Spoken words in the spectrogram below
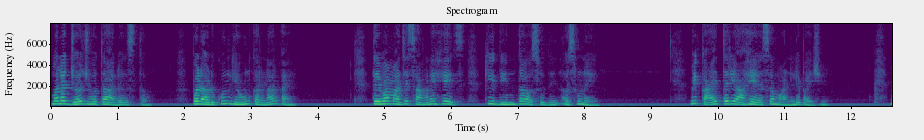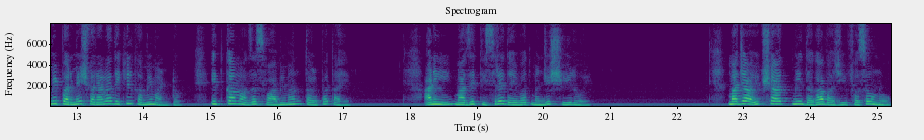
मला जज होता आलं असतं. पण अडकून घेऊन करणार काय? तेव्हा माझे सांगणे हेच की दिनता असू दे असू नये. मी काय तरी आहे असं मानले पाहिजे. मी परमेश्वराला देखील कमी मानतो. इतका माझं स्वाभिमान तळपत आहे. आणि माझे तिसरे दैवत म्हणजे शील होय. माझ्या आयुष्यात मी दगाबाजी फसवणूक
